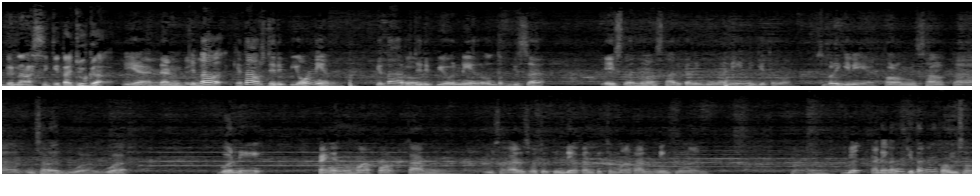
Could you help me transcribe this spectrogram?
Generasi kita juga. Iya Ya, dan nantinya. kita kita harus jadi pionir. Kita harus Betul. jadi pionir untuk bisa ya istilah melestarikan lingkungan ini gitu loh. Seperti gini ya kalau misalkan misalnya gua gua gua nih pengen melaporkan misalnya ada suatu tindakan pencemaran lingkungan. Nah Hmm. kadang-kadang kita kan kalau misal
